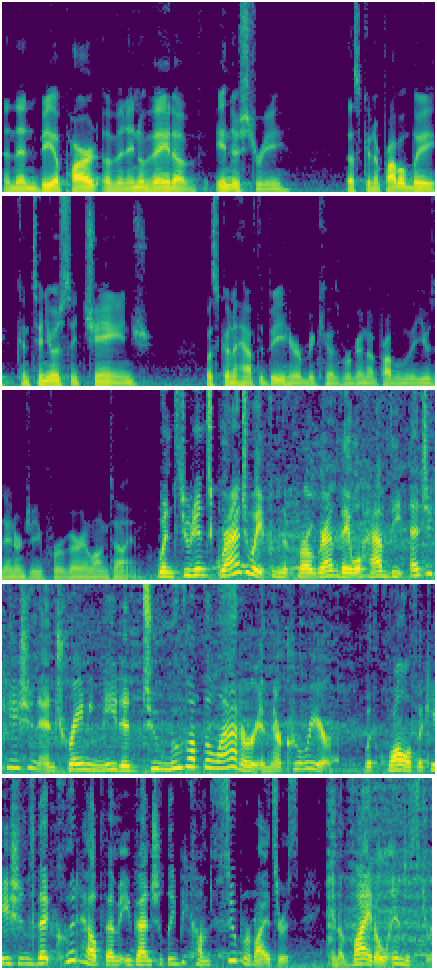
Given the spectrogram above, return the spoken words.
and then be a part of an innovative industry that's going to probably continuously change what's going to have to be here because we're going to probably use energy for a very long time. When students graduate from the program, they will have the education and training needed to move up the ladder in their career with qualifications that could help them eventually become supervisors in a vital industry.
